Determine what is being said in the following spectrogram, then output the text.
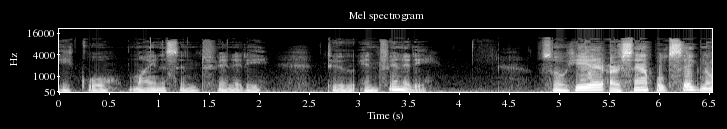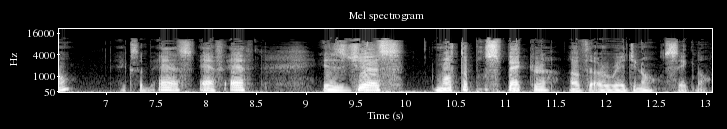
equal minus infinity to infinity. So here our sampled signal, x sub s, ff, is just multiple spectra of the original signal.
